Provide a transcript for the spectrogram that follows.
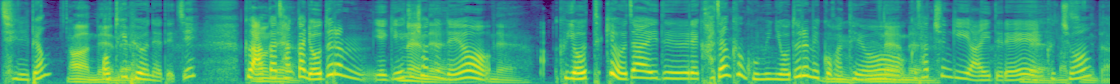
질병 아, 네. 어떻게 네. 표현해야 되지? 그 어, 아까 네. 잠깐 여드름 얘기해 네, 주셨는데요. 네. 그 여, 특히 여자 아이들의 가장 큰 고민이 여드름일 것 음, 같아요. 네, 네. 그 사춘기 아이들의 네, 그쵸? 맞습니다.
